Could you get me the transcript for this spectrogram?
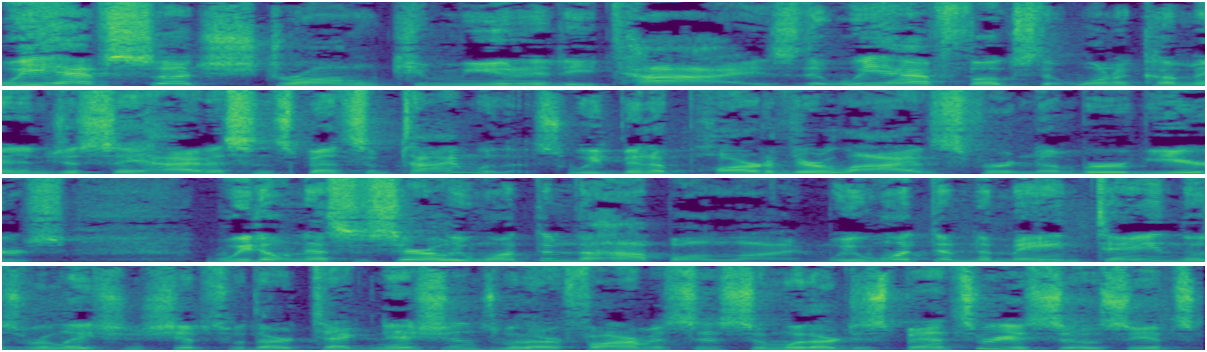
we have such strong community ties that we have folks that want to come in and just say hi to us and spend some time with us. We've been a part of their lives for a number of years. We don't necessarily want them to hop online. We want them to maintain those relationships with our technicians, with our pharmacists, and with our dispensary associates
